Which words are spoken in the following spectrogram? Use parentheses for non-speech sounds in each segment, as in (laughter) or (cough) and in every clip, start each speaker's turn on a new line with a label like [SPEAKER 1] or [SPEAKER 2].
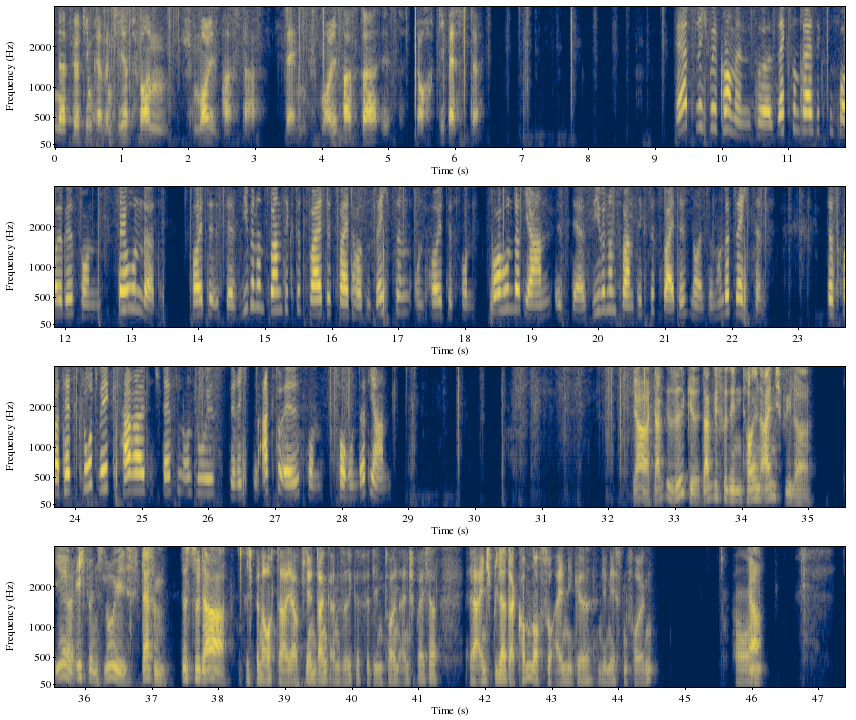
[SPEAKER 1] 100 wird ihm präsentiert von Schmollpasta. Denn Schmollpasta ist doch die beste.
[SPEAKER 2] Herzlich willkommen zur 36. Folge von Vor100. Heute ist der 27.02.2016 und heute von vor 100 Jahren ist der 27.02.1916. Das Quartett Klodwig, Harald, Steffen und Luis berichten aktuell von vor 100 Jahren.
[SPEAKER 3] Ja, danke Silke, danke für den tollen Einspieler. Hier, ich bin's, Luis. Steffen, bist du da?
[SPEAKER 1] Ich bin auch da, ja. Vielen Dank an Silke für den tollen Einsprecher. Äh, Einspieler, da kommen noch so einige in den nächsten Folgen. Ähm,
[SPEAKER 3] Ja.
